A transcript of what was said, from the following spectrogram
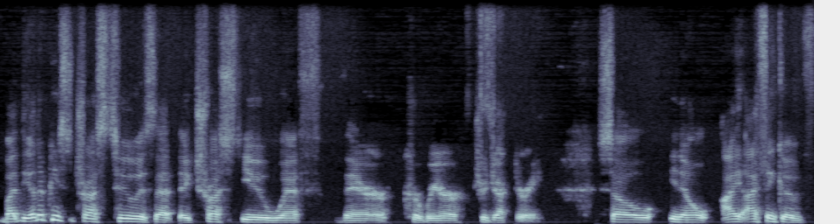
But the other piece of trust, too, is that they trust you with their career trajectory. So, you know, I, I think of,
